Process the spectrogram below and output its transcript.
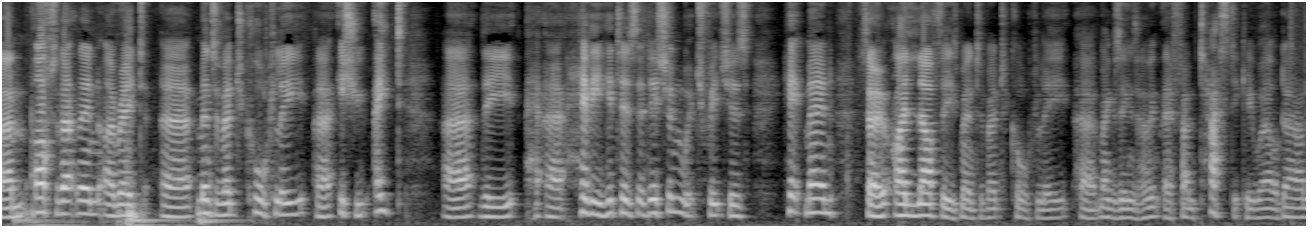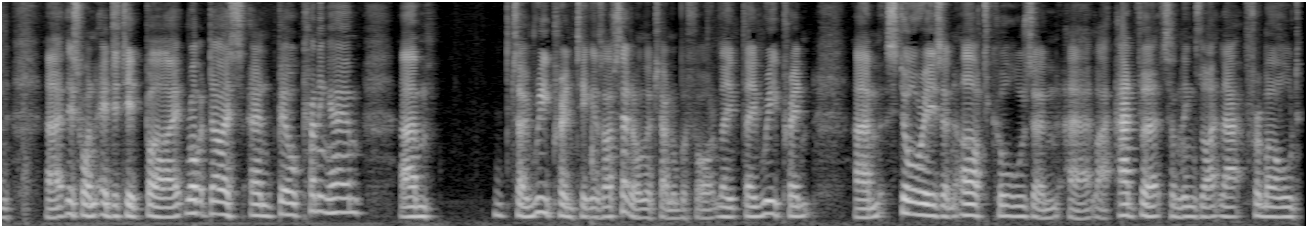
Um, after that, then I read uh, Men's Adventure Quarterly uh, issue eight, uh, the uh, Heavy Hitters edition, which features Hitmen. So I love these Men's Adventure Quarterly uh, magazines. I think they're fantastically well done. Uh, this one edited by Robert Deis and Bill Cunningham. Um, so reprinting, as I've said on the channel before, they, they reprint um, stories and articles and uh, like adverts and things like that from old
